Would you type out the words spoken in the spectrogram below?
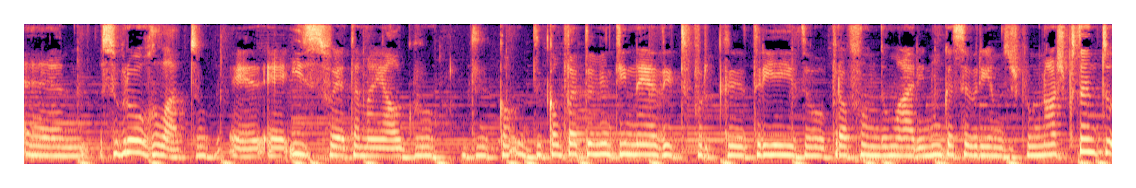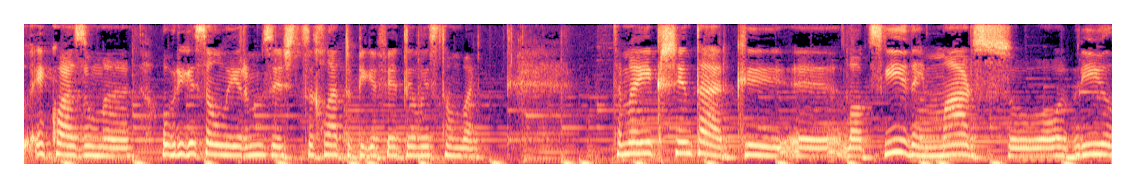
Um, sobrou o relato, é, é, isso é também algo de, de, completamente inédito, porque teria ido para o fundo do mar e nunca saberíamos os pormenores, portanto, é quase uma obrigação lermos este relato do Pigafetta, ele lê-se tão bem. Também acrescentar que eh, logo de seguida, em março ou abril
